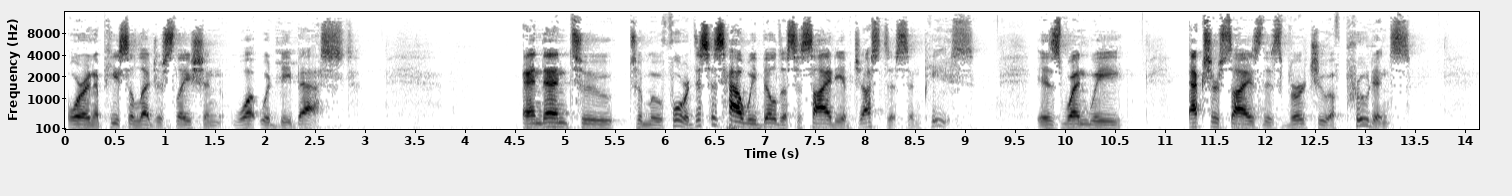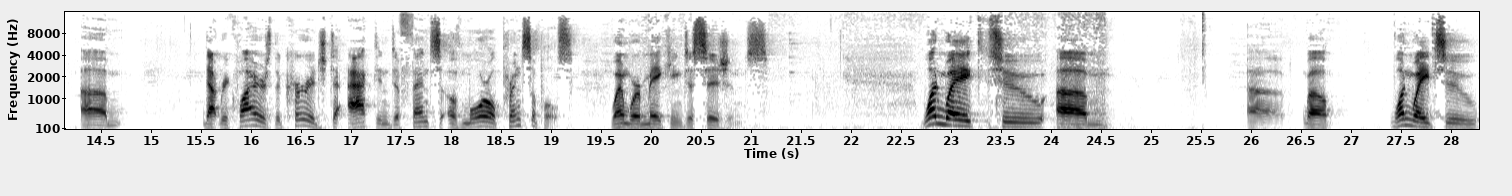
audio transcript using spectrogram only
or in a piece of legislation, what would be best. And then to, to move forward. This is how we build a society of justice and peace, is when we exercise this virtue of prudence um, that requires the courage to act in defense of moral principles when we're making decisions. One way to, um, uh, well, one way to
